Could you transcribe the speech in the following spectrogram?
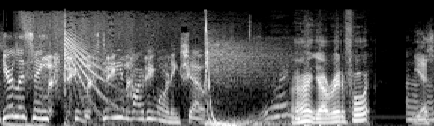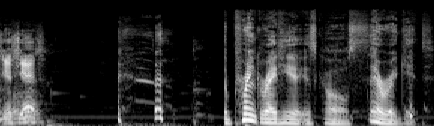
You're listening to the Steve Harvey Morning Show. All right, y'all ready for it? Uh-huh. Yes, yes, yes. The prank right here is called surrogate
